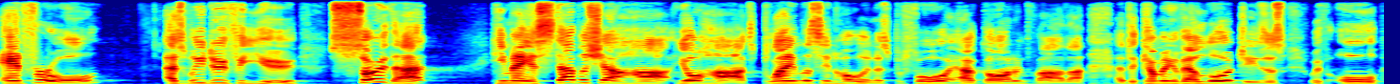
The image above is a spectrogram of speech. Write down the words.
and for all, as we do for you, so that he may establish our heart, your hearts blameless in holiness before our God and Father at the coming of our Lord Jesus with all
